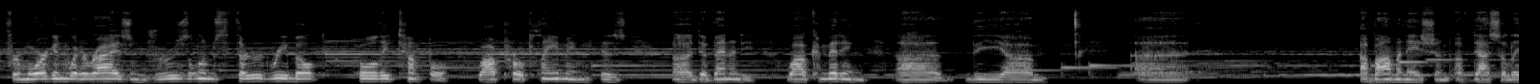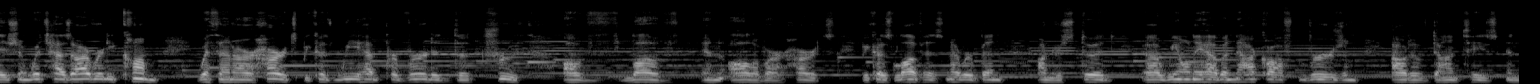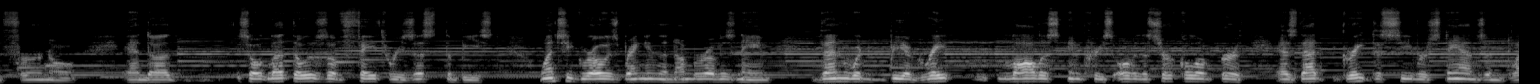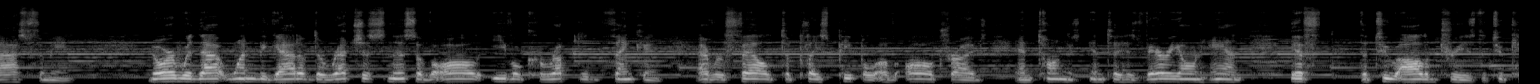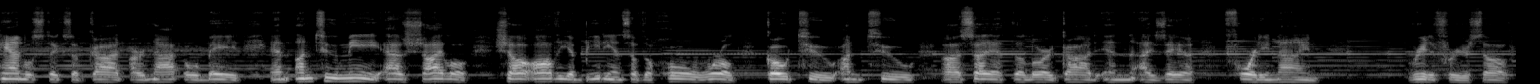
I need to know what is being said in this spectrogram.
For Morgan would arise in Jerusalem's third rebuilt holy temple while proclaiming his uh, divinity while committing uh, the um, uh, abomination of desolation, which has already come within our hearts because we have perverted the truth of love in all of our hearts because love has never been understood. Uh, we only have a knockoff version out of Dante's Inferno. And uh, so let those of faith resist the beast once he grows, bringing the number of his name, then would be a great lawless increase over the circle of earth as that great deceiver stands in blasphemy. Nor would that one begat of the wretchedness of all evil corrupted thinking ever fail to place people of all tribes and tongues into his very own hand if the two olive trees, the two candlesticks of God, are not obeyed. And unto me, as Shiloh, shall all the obedience of the whole world go to, unto, uh, saith the Lord God in Isaiah 49. Read it for yourself.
